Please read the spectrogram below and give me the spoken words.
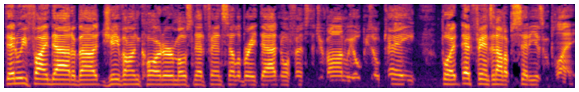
Then we find out about Jevon Carter. Most Net fans celebrate that. No offense to Jevon. We hope he's okay but Net fans are not upset he isn't playing.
